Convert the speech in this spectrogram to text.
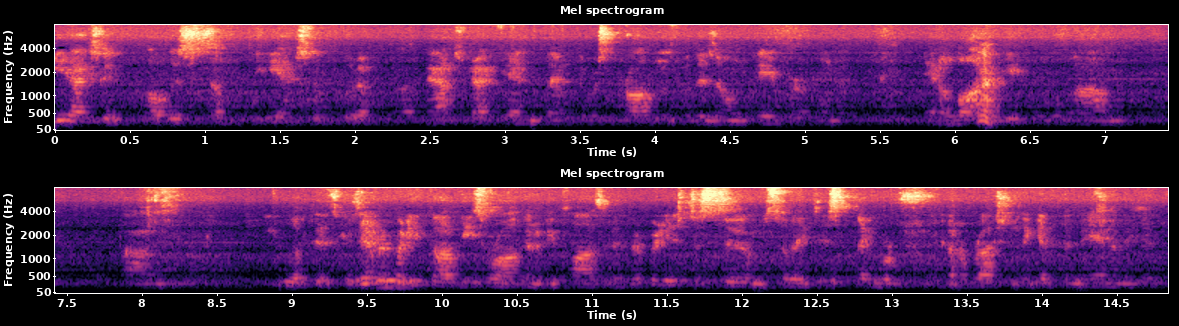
He actually published some, he actually put a, an abstract in that there was problems with his own paper, and, and a lot of people, um, um, looked at this, because everybody thought these were all gonna be positive, everybody just assumed, so they just, they were kind of rushing to get them in, and they didn't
